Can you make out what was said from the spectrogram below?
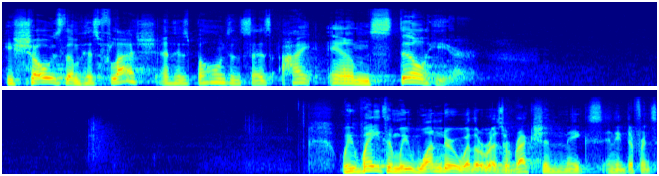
he shows them his flesh and his bones and says, I am still here. We wait and we wonder whether resurrection makes any difference,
